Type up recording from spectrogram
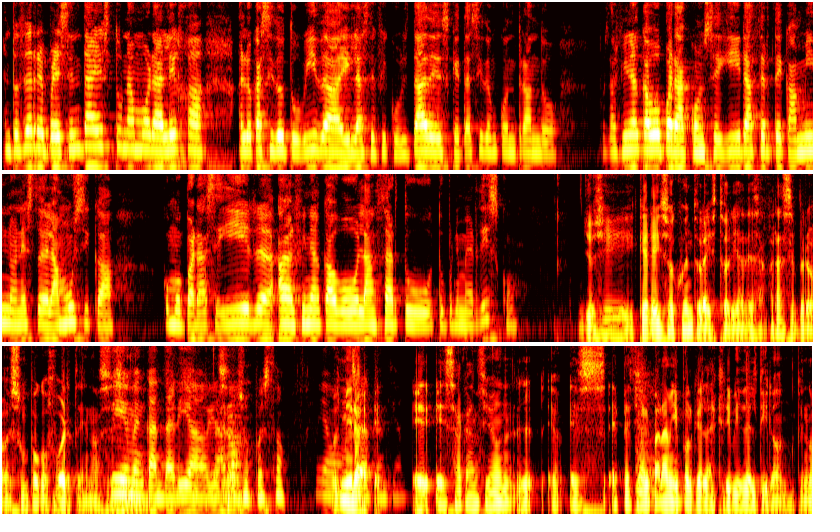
Entonces, ¿representa esto una moraleja a lo que ha sido tu vida y las dificultades que te has ido encontrando, pues al fin y al cabo para conseguir hacerte camino en esto de la música, como para seguir al fin y al cabo lanzar tu, tu primer disco? Yo si queréis os cuento la historia de esa frase, pero es un poco fuerte. No sé Sí, si me encantaría eso. Por supuesto. Pues mucho la mira, atención. e- e- esa canción eh, es especial para mí porque la escribí del tirón, que no,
